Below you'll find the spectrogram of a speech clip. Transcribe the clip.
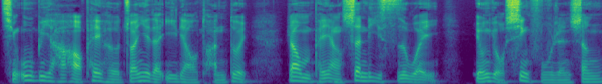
请务必好好配合专业的医疗团队，让我们培养胜利思维，拥有幸福人生。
